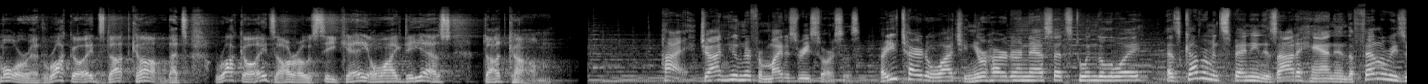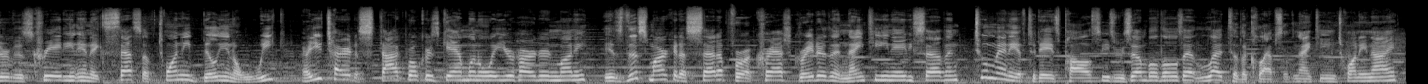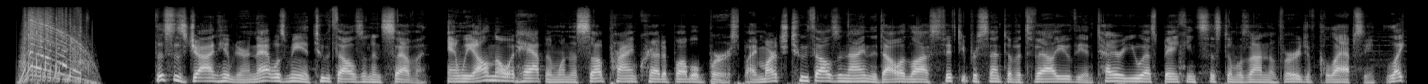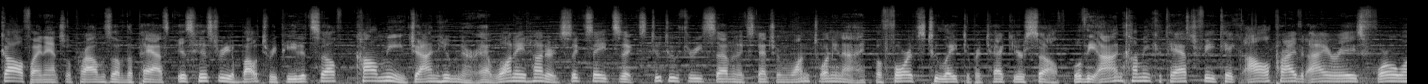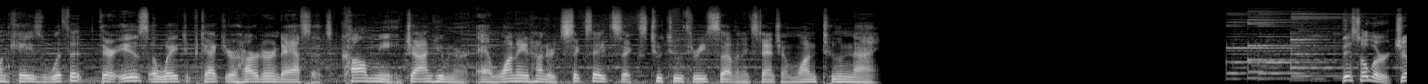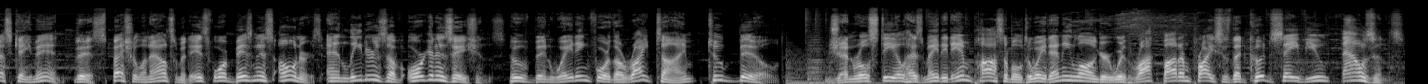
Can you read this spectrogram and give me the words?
more at rockoids.com. That's rockoids, R O C K O I D S.com. Hi, John Hubner from Midas Resources. Are you tired of watching your hard earned assets dwindle away? As government spending is out of hand and the Federal Reserve is creating in excess of 20 billion a week, are you tired of stockbrokers gambling away your hard earned money? Is this market a setup for a crash greater than 1987? Too many of today's policies resemble those that led to the collapse of 1929. This is John Hubner, and that was me in 2007. And we all know what happened when the subprime credit bubble burst. By March 2009, the dollar lost 50% of its value. The entire U.S. banking system was on the verge of collapsing. Like all financial problems of the past, is history about to repeat itself? Call me, John Hubner, at 1 800 686 2237, extension 129, before it's too late to protect yourself. Will the oncoming catastrophe take all private IRAs, 401ks with it? There is a way to protect your hard earned assets. Call me, John Hubner, at 1 800 686 2237, extension 129. This alert just came in. This special announcement is for business owners and leaders of organizations who've been waiting for the right time to build. General Steel has made it impossible to wait any longer with rock bottom prices that could save you thousands.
